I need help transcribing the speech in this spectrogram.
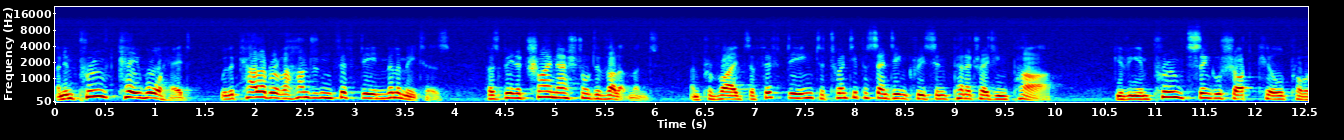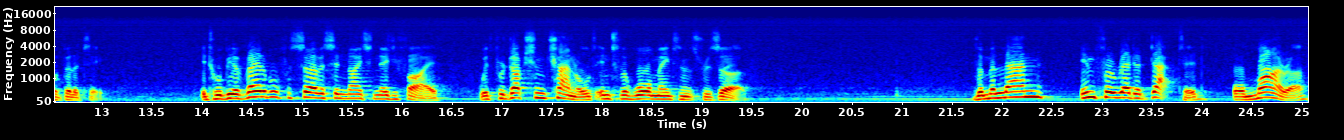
An improved K warhead with a caliber of 115 millimeters has been a trinational development and provides a 15 to 20% increase in penetrating power, giving improved single-shot kill probability. It will be available for service in 1985 with production channeled into the War Maintenance Reserve. The Milan Infrared Adapted, or MIRA,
